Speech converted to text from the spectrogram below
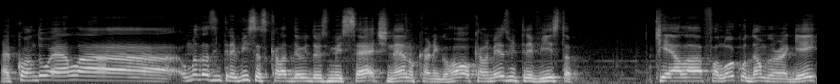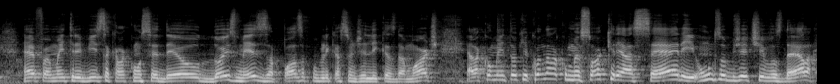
É, quando ela. Uma das entrevistas que ela deu em 2007, né, no Carnegie Hall, aquela mesma entrevista que ela falou que o Dumbledore é gay, né? foi uma entrevista que ela concedeu dois meses após a publicação de Relíquias da Morte. Ela comentou que quando ela começou a criar a série, um dos objetivos dela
